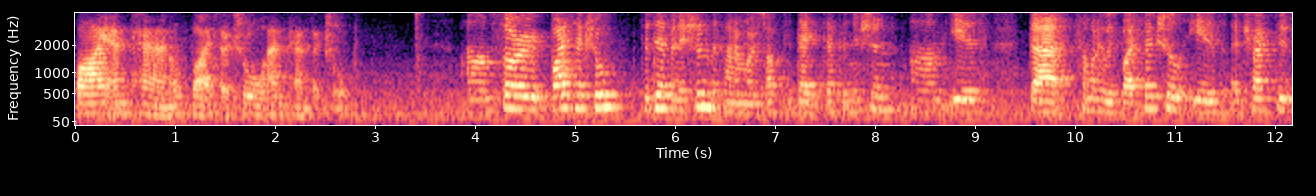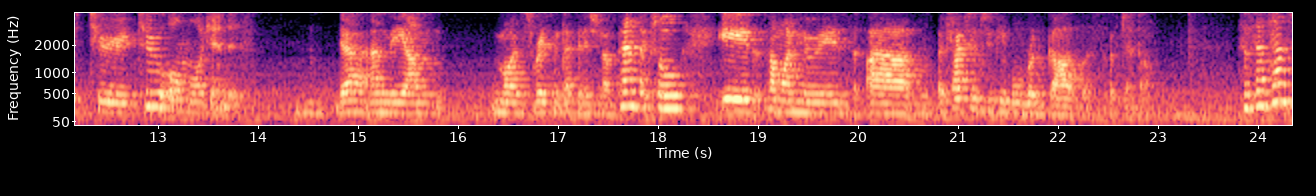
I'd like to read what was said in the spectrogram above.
bi and pan, or bisexual and pansexual? Um, so, bisexual, the definition, the kind of most up to date definition, um, is that someone who is bisexual is attracted to two or more genders. Yeah, and the um, most recent definition of pansexual is someone who is uh, attracted to people regardless of gender. So, if that sounds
